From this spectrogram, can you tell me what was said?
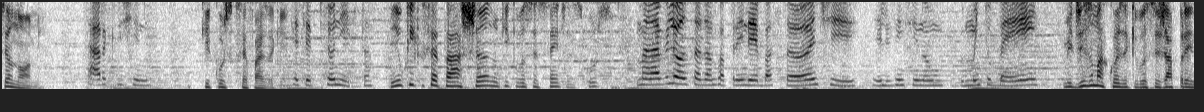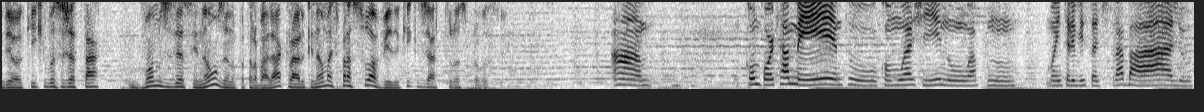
Seu nome? Sara Cristina. Que curso que você faz aqui? Recepcionista. E o que, que você está achando? O que, que você sente desse curso? Maravilhoso, está dando para aprender bastante. Eles ensinam muito bem. Me diz uma coisa que você já aprendeu aqui, que você já está, vamos dizer assim, não usando para trabalhar, claro que não, mas para sua vida. O que, que já trouxe para você? Ah, comportamento, como agir numa, numa entrevista de trabalho,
